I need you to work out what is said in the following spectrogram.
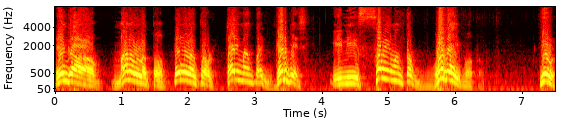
ఇంకా మనవులతో పిల్లలతో టైం అంతా గడిపేసి ఈ నీ సమయం అంతా వృధా అయిపోతుంది. నీవు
